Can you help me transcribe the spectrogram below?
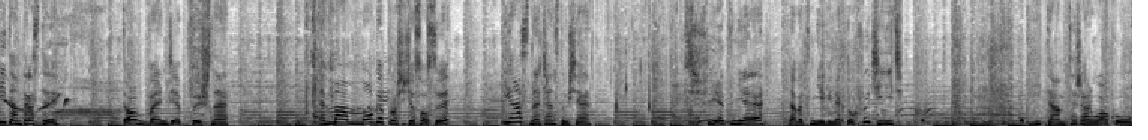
I tam teraz ty. To będzie pyszne. Emma, mogę prosić o sosy? Jasne, częstuj się. Świetnie. Nawet nie wiem, jak to chwycić. I tam te żarłoku.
